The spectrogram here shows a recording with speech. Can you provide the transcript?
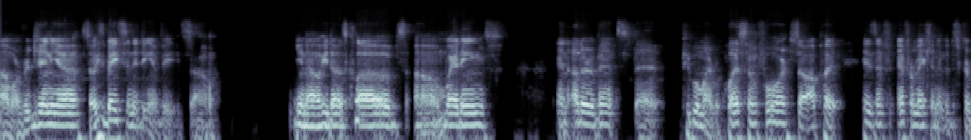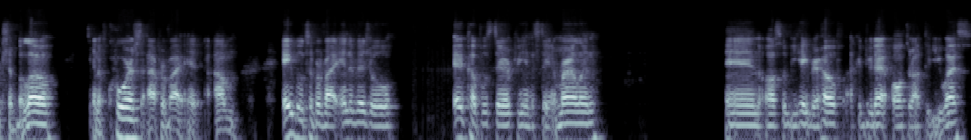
um, or Virginia. So he's based in the DMV. So you know, he does clubs, um, weddings, and other events that people might request him for. So I'll put his inf- information in the description below. And of course, I provide. I'm able to provide individual and couples therapy in the state of Maryland and also behavior health. I could do that all throughout the US.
